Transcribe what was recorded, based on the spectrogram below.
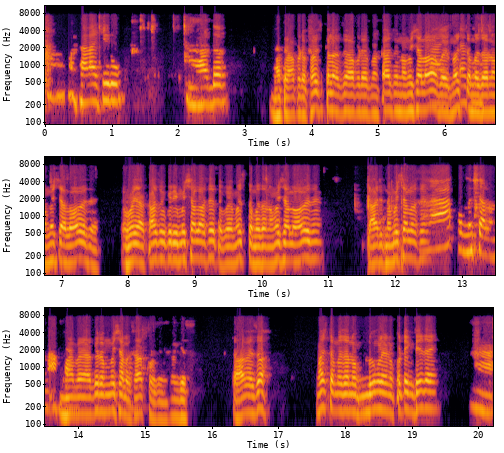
ધાણા જીરું હળદર. હા તો આપણે ફર્સ્ટ ક્લાસ જો આપણે પણ કાજુ નો મસાલો આવે ભાઈ મસ્ત મજાનો મસાલો આવે છે. તો ભાઈ આ કાજુ કરી મસાલા છે તો ભાઈ મસ્ત મજાનો મસાલો આવે છે. આ રીતનો મસાલો છે. આખો મસાલો નાખો. હા ભાઈ આ ગરમ મસાલો સાખો છે કારણ તો હવે જો મસ્ત મજાનું ડુંગળીનું કટિંગ થઈ જાય. હા.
